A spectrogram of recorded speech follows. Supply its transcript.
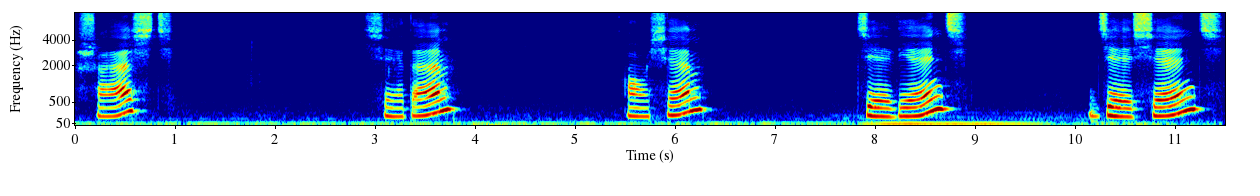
sześć, siedem, osiem, dziewięć, dziesięć,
